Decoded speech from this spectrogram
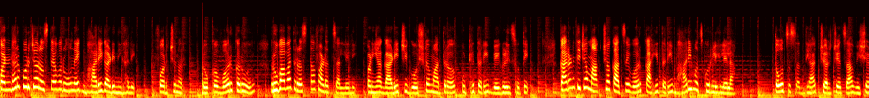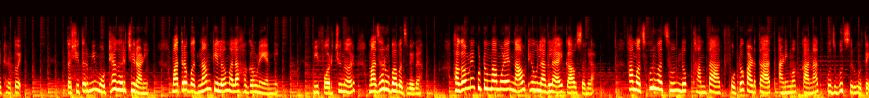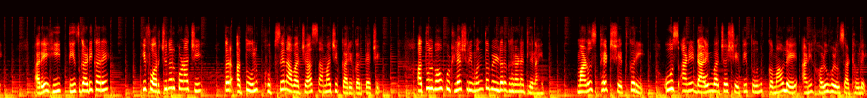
पंढरपूरच्या रस्त्यावरून एक भारी गाडी निघाली. फॉर्च्युनर. डोकं वर करून रुबाबात रस्ता फाडत चाललेली. पण या गाडीची गोष्ट मात्र कुठेतरी वेगळीच होती. कारण तिच्या मागच्या काचेवर काहीतरी भारी मजकूर लिहिलेला. तोच सध्या चर्चेचा विषय ठरतोय. तशी तर मी मोठ्या घरची राणी. मात्र बदनाम केलं मला हगवणे यांनी. मी फॉर्च्युनर माझा रुबाबच वेगळा. हगवणे कुटुंबामुळे नाव ठेवू लागलाय गाव सगळा. हा मजकूर वाचून लोक थांबतात फोटो काढतात आणि मग कानात कुजबूज सुरू होते. अरे ही तीच गाडी का रे? ही फॉर्च्युनर कोणाची? तर अतुल खुपसे नावाच्या सामाजिक कार्यकर्त्याची. अतुल भाऊ कुठल्या श्रीमंत बिल्डर घराण्यातले नाहीत. माणूस थेट शेतकरी ऊस आणि डाळिंबाच्या शेतीतून कमावले आणि हळूहळू साठवले.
